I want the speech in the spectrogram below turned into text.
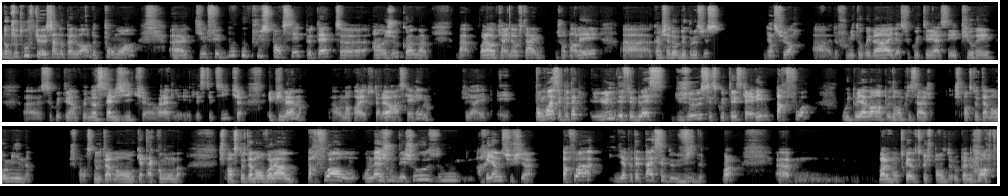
Donc je trouve que c'est un open world pour moi euh, qui me fait beaucoup plus penser peut-être euh, à un jeu comme bah, voilà Ocarina of Time, j'en parlais, euh, comme Shadow of the Colossus, bien sûr, de Fumito Ueda. Il y a ce côté assez épuré, euh, ce côté un peu nostalgique, euh, voilà, de l'esthétique. Et puis même, on en parlait tout à l'heure, à Skyrim. Je veux dire, et, et pour moi, c'est peut-être l'une des faiblesses du jeu, c'est ce côté Skyrim parfois où il peut y avoir un peu de remplissage. Je pense notamment aux mines. Je pense notamment aux catacombes. Je pense notamment, voilà, où parfois on, on ajoute des choses où rien ne suffirait. Parfois, il n'y a peut-être pas assez de vide. Voilà. Euh, voilà, en tout cas, ce que je pense de l'open world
